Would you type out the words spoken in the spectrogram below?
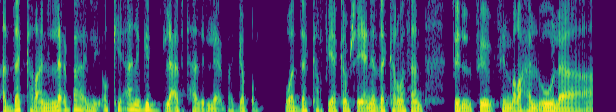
أتذكر عن اللعبة اللي okay أنا قد لعبت هذه اللعبة قبل وأتذكر فيها كم شيء. يعني أتذكر مثلا في في في المراحل الأولى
